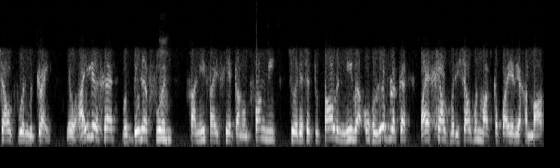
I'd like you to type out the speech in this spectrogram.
selfoon moet kry. Jou huidige mobiele foon hmm. gaan nie 5G kan ontvang nie. So dis 'n totale nuwe ongelooflike baie geld wat die selfoonmaatskappye weer gaan maak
